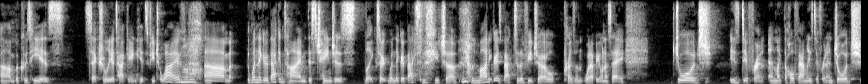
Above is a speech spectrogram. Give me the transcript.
um, because he is sexually attacking his future wife, um, when they go back in time, this changes. Like, so when they go back to the future, Yeah. when Marty goes back to the future or present, whatever you want to say, George is different and like the whole family is different. And George,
